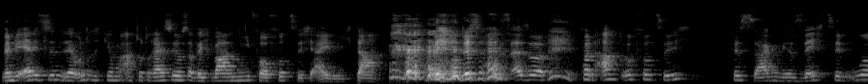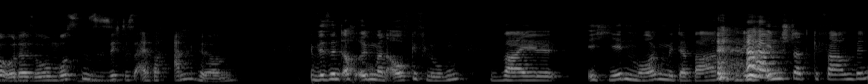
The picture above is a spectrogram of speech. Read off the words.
wenn wir ehrlich sind, der Unterricht ging um 8.30 Uhr los, aber ich war nie vor 40 eigentlich da. das heißt also, von 8.40 Uhr bis sagen wir 16 Uhr oder so, mussten sie sich das einfach anhören. Wir sind auch irgendwann aufgeflogen, weil ich jeden Morgen mit der Bahn in die Innenstadt gefahren bin.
